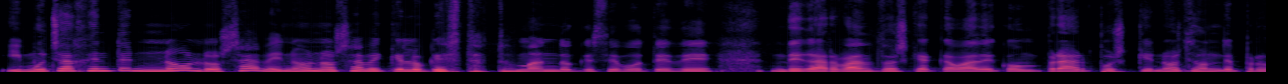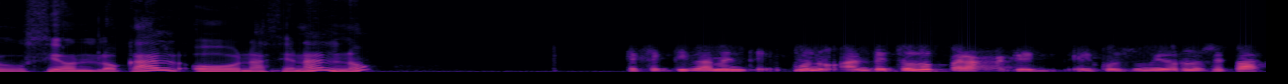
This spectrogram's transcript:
Y mucha gente no lo sabe, ¿no? No sabe que lo que está tomando, que ese bote de, de garbanzos que acaba de comprar, pues que no son de producción local o nacional, ¿no? Efectivamente. Bueno, ante todo, para que el consumidor lo sepa,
